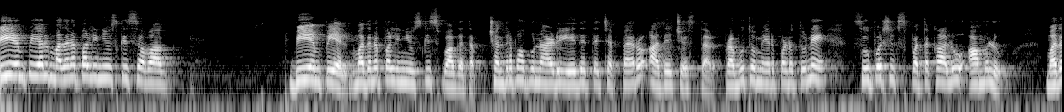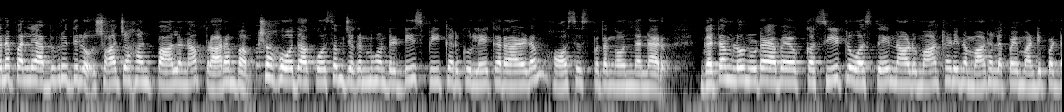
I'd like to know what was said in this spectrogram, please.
బిఎంపీఎల్ మదనపల్లి న్యూస్కి స్వా బీఎంపీఎల్ మదనపల్లి న్యూస్కి స్వాగతం. చంద్రబాబు నాయుడు ఏదైతే చెప్పారో అదే చేస్తారు. ప్రభుత్వం ఏర్పడుతూనే సూపర్ సిక్స్ పథకాలు అమలు. మదనపల్లె అభివృద్ధిలో షాజహాన్ పాలన ప్రారంభం. పక్ష హోదా కోసం జగన్మోహన్ రెడ్డి స్పీకర్కు లేఖ రాయడం హాస్యాస్పదంగా ఉందన్నారు. గతంలో నూట యాభై ఒక్క సీట్లు వస్తే నాడు మాట్లాడిన మాటలపై మండిపడ్డ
